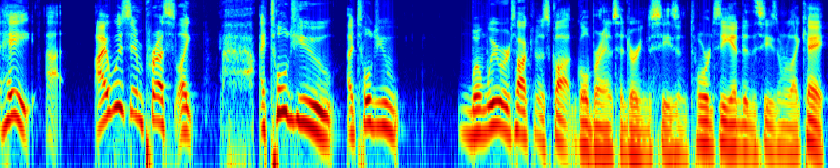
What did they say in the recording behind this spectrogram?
Hey, I, I was impressed. Like I told you, I told you when we were talking to Scott Goldbranson during the season, towards the end of the season, we're like, hey,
